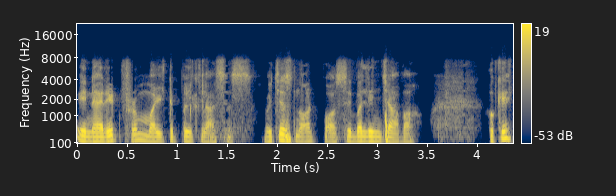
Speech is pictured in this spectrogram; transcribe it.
inherit from multiple classes, which is not possible in Java. Okay.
